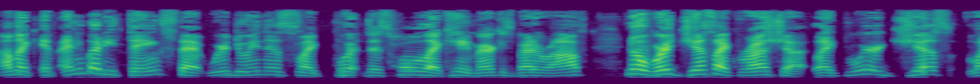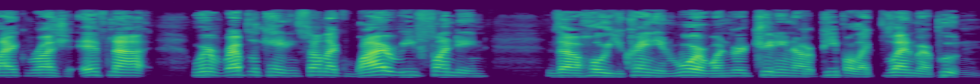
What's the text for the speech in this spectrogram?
I'm like, if anybody thinks that we're doing this, like, put this whole like, hey, America's better off. No, we're just like Russia. Like, we're just like Russia. If not, we're replicating. So I'm like, why are we funding the whole Ukrainian war when we're treating our people like Vladimir Putin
